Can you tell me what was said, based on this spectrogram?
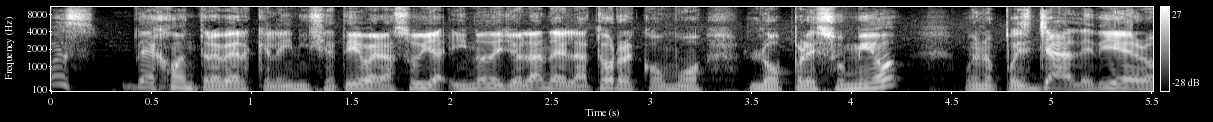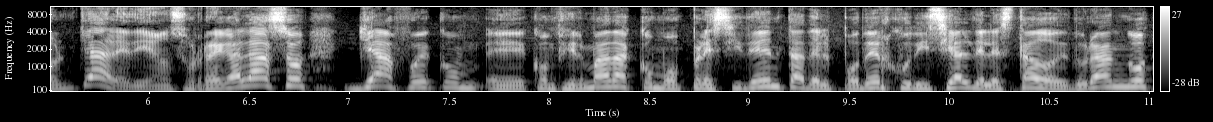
pues dejó entrever que la iniciativa era suya y no de Yolanda de la Torre como lo presumió. Bueno, pues ya le dieron, ya le dieron su regalazo, ya fue eh, confirmada como presidenta del Poder Judicial del Estado de Durango.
